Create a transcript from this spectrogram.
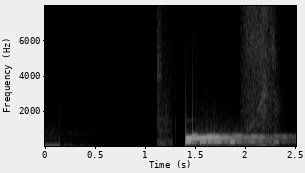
Thank you.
